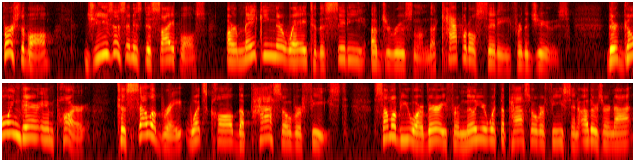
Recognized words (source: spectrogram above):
First of all, Jesus and his disciples are making their way to the city of Jerusalem, the capital city for the Jews. They're going there in part to celebrate what's called the Passover feast. Some of you are very familiar with the Passover feast, and others are not.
